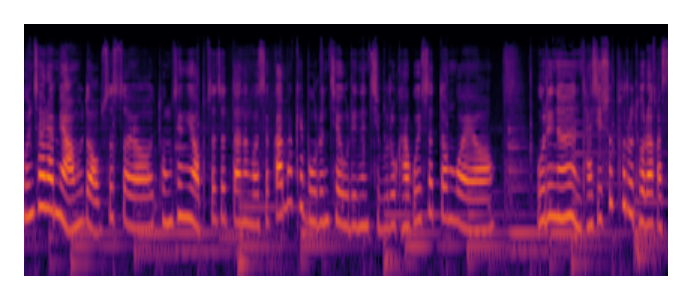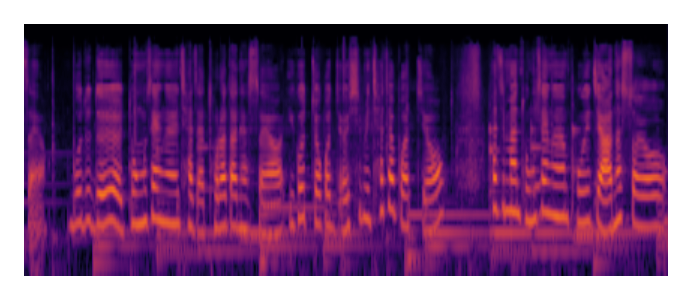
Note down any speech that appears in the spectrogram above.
본 사람이 아무도 없었어요. 동생이 없어졌다는 것을 까맣게 모른 채 우리는 집으로 가고 있었던 거예요. 우리는 다시 숲으로 돌아갔어요. 모두들 동생을 찾아 돌아다녔어요. 이곳저곳 열심히 찾아보았지요. 하지만 동생은 보이지 않았어요.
